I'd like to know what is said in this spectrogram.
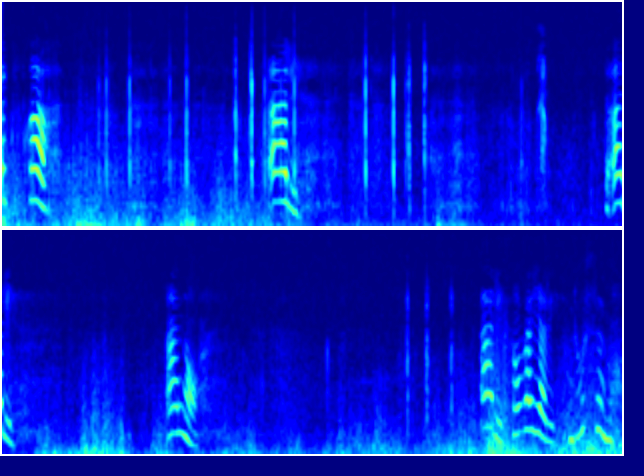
extra. Allez. Allez. Ah non. Allez, on va y aller, doucement.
